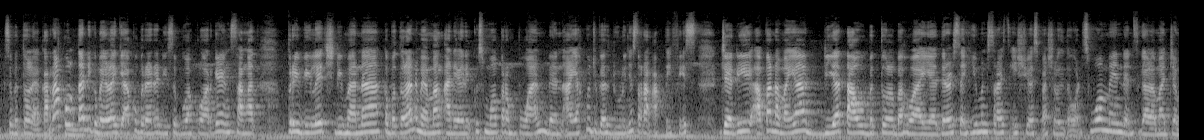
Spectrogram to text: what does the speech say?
Sebetulnya. Karena aku tadi kembali lagi aku berada di sebuah keluarga yang sangat privilege di mana kebetulan memang adik-adikku semua perempuan dan ayahku juga dulunya seorang aktivis. Jadi apa namanya dia tahu betul bahwa ya there's a human rights issue especially towards women dan segala macam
